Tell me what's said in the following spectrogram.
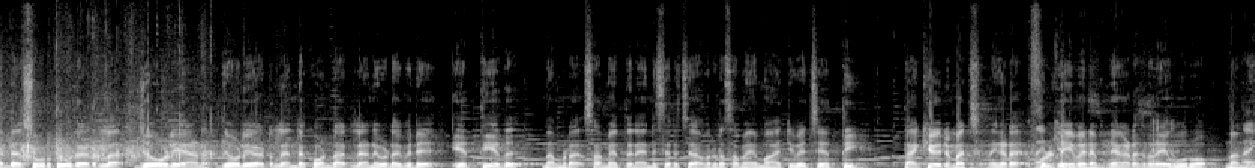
എന്റെ സുഹൃത്തുകൂടെയായിട്ടുള്ള ജോളിയാണ്. ജോളിയായിട്ടുള്ള എന്റെ കോണ്ടാക്റ്റിലാണ് ഇവിടെ ഇവരെ എത്തിയത്. നമ്മുടെ സമയത്തിനനുസരിച്ച് അവരുടെ സമയം മാറ്റി വെച്ച് എത്തി താങ്ക് യു വെരി മച്ച് നിങ്ങളുടെ ഫുൾ ടീമിനും ഞങ്ങളുടെ ഹൃദയപൂർവം നന്ദി.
